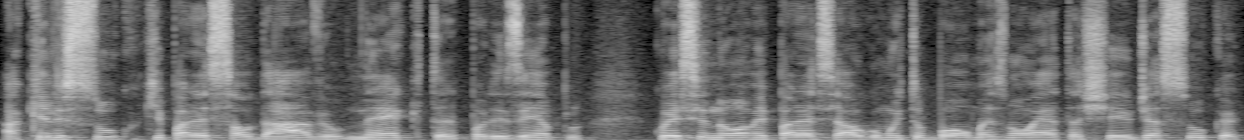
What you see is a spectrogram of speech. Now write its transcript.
aquele suco que parece saudável, néctar, por exemplo, com esse nome parece algo muito bom, mas não é, está cheio de açúcar.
